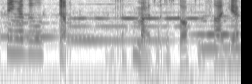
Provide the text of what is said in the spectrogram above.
Anything really look no. We might as well just go off to the side here.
